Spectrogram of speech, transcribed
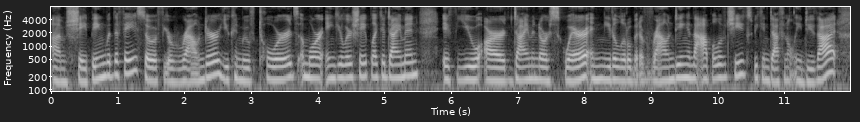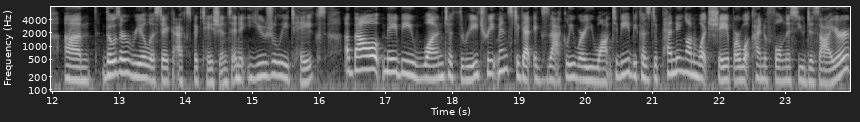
um, shaping with the face. So if you're rounder, you can move towards a more angular shape like a diamond. If you are diamond or square and need a little bit of rounding in the apple of cheeks, we can definitely do that. Um, those are realistic expectations, and it usually takes about maybe one to three treatments to get exactly where you want to be because depending on what shape or what kind of fullness you desire,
